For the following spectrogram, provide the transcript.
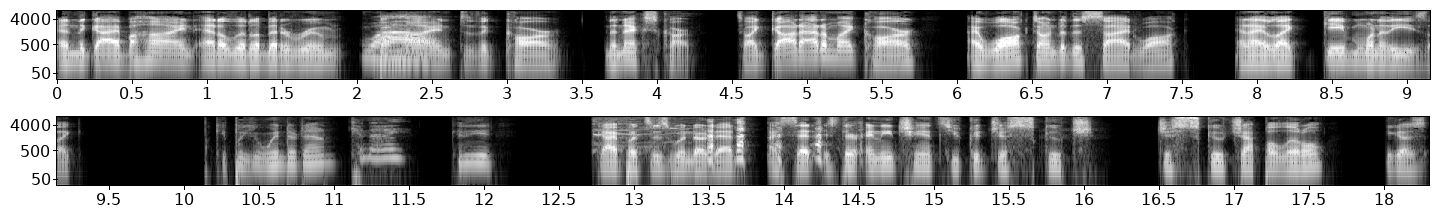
and the guy behind had a little bit of room Wow. behind to the car, the next car. So I got out of my car, I walked onto the sidewalk, and I like gave him one of these, like, "Can you put your window down? Can I? Can you?" Guy puts his window down. I said, "Is there any chance you could just scooch, just scooch up a little?" He goes,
